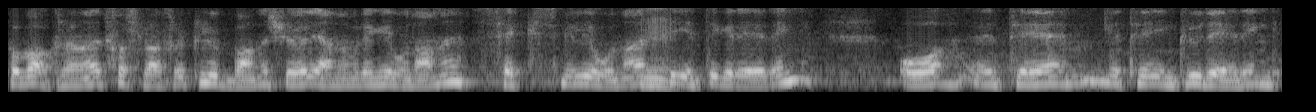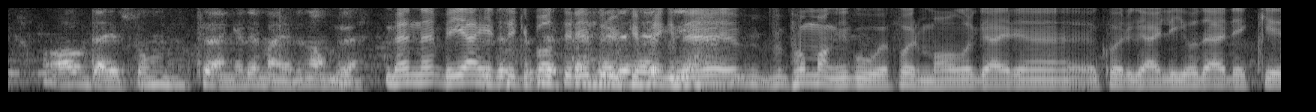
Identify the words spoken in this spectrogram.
på bakgrunn av et forslag fra klubbene sjøl gjennom regionene 6 millioner til integrering og eh, til, til inkludering av de som trenger det mer enn andre. Men eh, vi er helt sikre på at dere bruker pengene på mange gode formål, Geir, eh, Kåre Geir Lio. Det er det ikke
